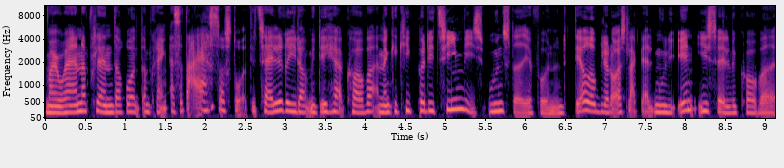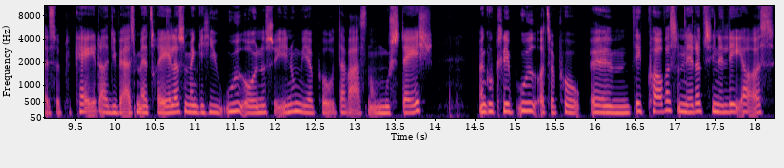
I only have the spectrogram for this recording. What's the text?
marihuana-planter rundt omkring. Altså, der er så stor detaljerigdom i det her cover, at man kan kigge på det timevis, uden stadig at fundet det. Derudover bliver der også lagt alt muligt ind i selve coveret, altså plakater og diverse materialer, som man kan hive ud og undersøge endnu mere på. Der var sådan nogle mustache, man kunne klippe ud og tage på. Øhm, det er et cover, som netop signalerer også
